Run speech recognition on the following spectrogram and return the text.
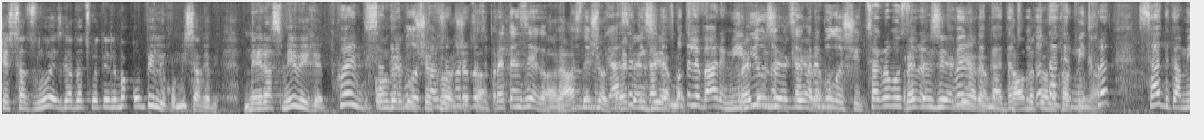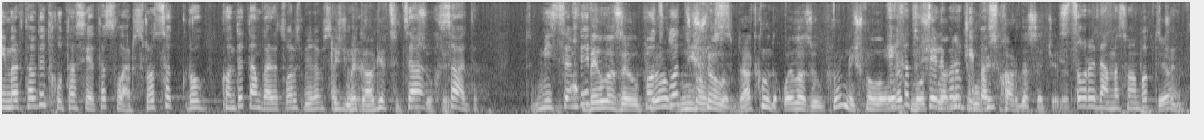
შესაძლოა ეს გადაწყვეტილება ყოფილიყო მისაღები. მე რას მივიღებ კონკრეტულ შემთხვევაში პრეტენზია გაქვთ ასეთი გადაწყვეტილება არის მილიონობით საკრებულოში. საკრებულოს პრეტენზია გადაწყვეტილება და მითხრათ სად გამიმართავდით 500000 ლარს? როცა გქონდეთ ამ გადაწყვეტილის მიღების საშუალება. მე გაგეცით პასუხი. სად მისცემდი ყველაზე უფრო მნიშვნელოვანი რა თქმა უნდა ყველაზე უფრო მნიშვნელოვანი მოწყვლადი ჯგუფის მხარდასაჭერად სწორედ ამას ვამბობთ ჩვენც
